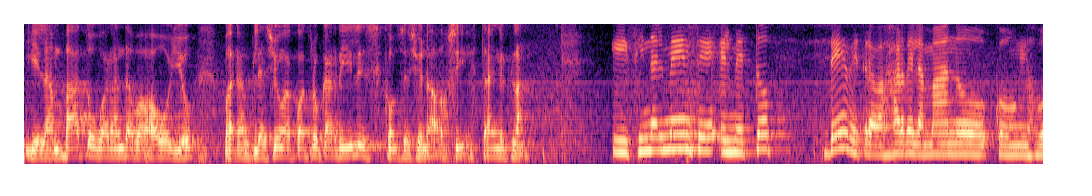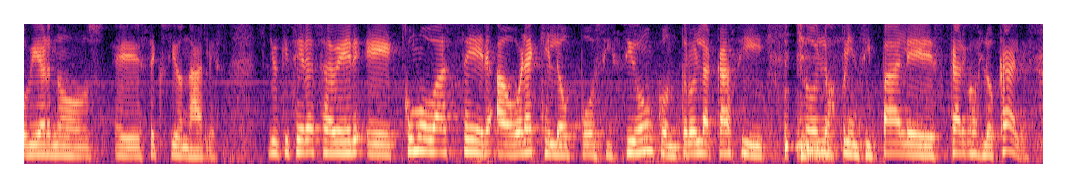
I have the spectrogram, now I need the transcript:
y el Ambato Guaranda Babahoyo para ampliación a cuatro carriles concesionados. Sí, está en el plan. Y finalmente, el METOP debe trabajar de la mano con los gobiernos eh, seccionales. Yo quisiera saber eh, cómo va a ser ahora que la oposición controla casi todos los principales cargos locales.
